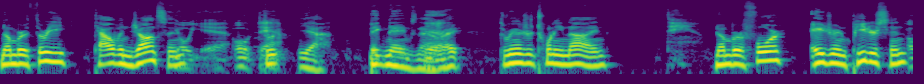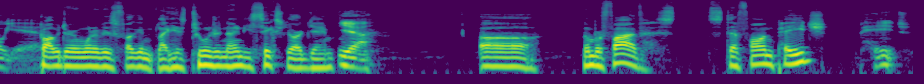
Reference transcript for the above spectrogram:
Number three, Calvin Johnson. Oh yeah. Oh damn. Yeah, big names now, Yeah. right? 329. Damn. Number four, Adrian Peterson. Oh yeah. Probably during one of his fucking like his 296 yard game. Yeah. Uh, number five, S- Stephone Paige, Paige.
